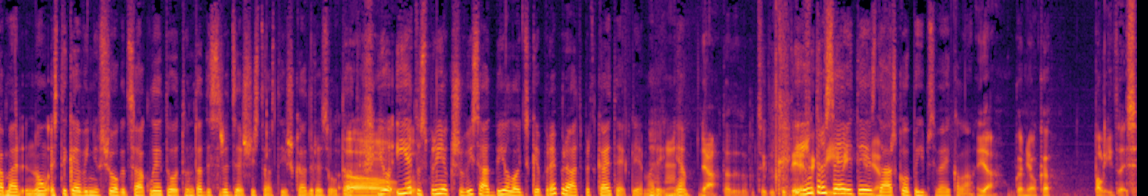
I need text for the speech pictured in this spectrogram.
kamēr nu, es tikai viņu šogad sāku lietot, un tad es redzēšu, izstāstīšu kādu rezultātu. Oh, jo iet uz priekšu visādi bioloģiskie preparāti pret kaitēkļiem arī. Mm -hmm. jā. jā, tad cik, cik tie Interesējieties jā. dārzkopības veikalā. Jā, gan jau ka palīdzēs.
